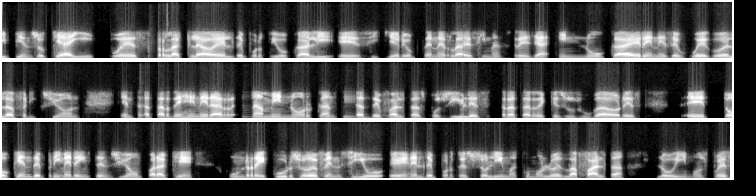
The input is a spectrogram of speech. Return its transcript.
Y pienso que ahí puede estar la clave del Deportivo Cali eh, si quiere obtener la décima estrella en no caer en ese juego de la fricción, en tratar de generar la menor cantidad de faltas posibles, tratar de que sus jugadores eh, toquen de primera intención para que un recurso defensivo en el Deportes Tolima, como lo es la falta, lo vimos pues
